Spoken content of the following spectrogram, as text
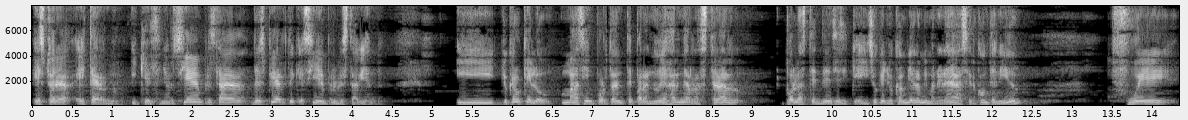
esto era eterno y que el Señor siempre está despierto y que siempre me está viendo. Y yo creo que lo más importante para no dejarme arrastrar por las tendencias y que hizo que yo cambiara mi manera de hacer contenido fue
